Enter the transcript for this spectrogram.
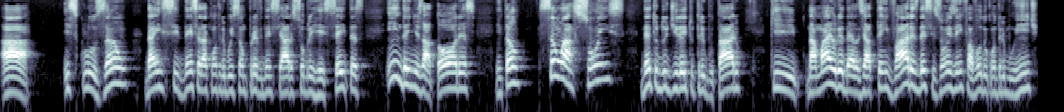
a exclusão da incidência da contribuição previdenciária sobre receitas indenizatórias. Então, são ações dentro do direito tributário, que na maioria delas já tem várias decisões em favor do contribuinte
